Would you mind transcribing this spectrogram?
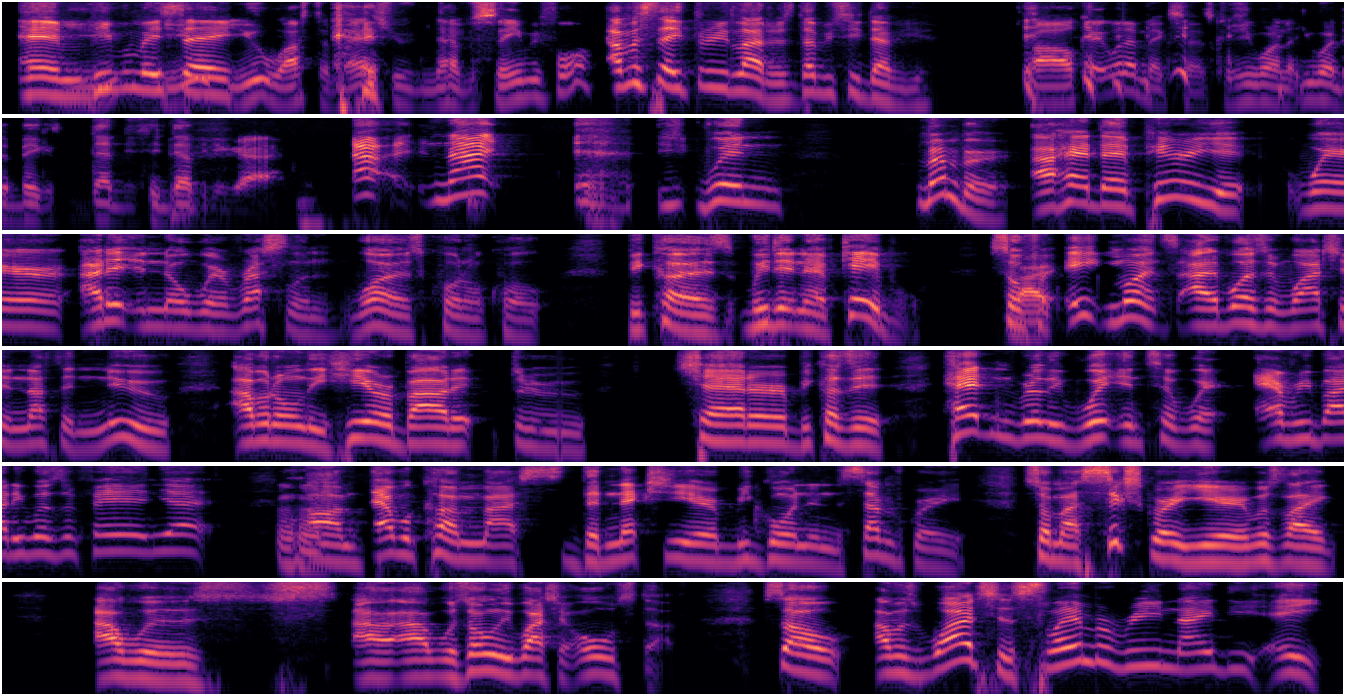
And you- people may you- say, you watched a match you've never seen before. I'm gonna say three letters, WCW. Oh, okay. Well, that makes sense because you weren't you weren't the biggest WCW guy. I, not when remember I had that period where I didn't know where wrestling was, quote unquote, because we didn't have cable. So for eight months, I wasn't watching nothing new. I would only hear about it through chatter because it hadn't really went into where everybody was a fan yet. Mhm. Um, that would come my the next year, be going into seventh grade. So my sixth grade year, it was like I was I, I was only watching old stuff. So I was watching Slamboree 98,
